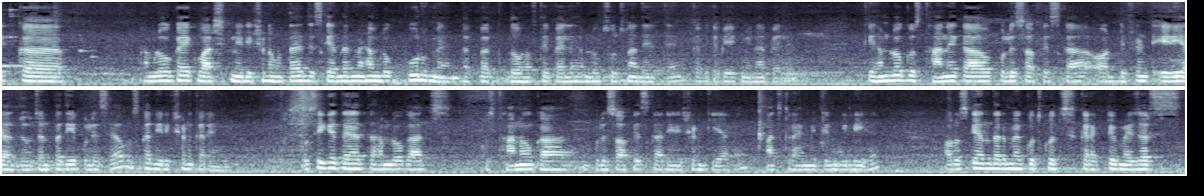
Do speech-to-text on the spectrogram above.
एक हम लोगों का एक वार्षिक निरीक्षण होता है जिसके अंदर में हम लोग पूर्व में लगभग दो हफ़्ते पहले हम लोग सूचना देते हैं कभी कभी एक महीना पहले। कि हम लोग उस थाने का पुलिस ऑफ़िस का और डिफरेंट एरिया जो जनपदीय पुलिस है उसका निरीक्षण करेंगे। उसी के तहत हम लोग आज कुछ थानों का पुलिस ऑफ़िस का निरीक्षण किया है। आज क्राइम मीटिंग भी ली है। और उसके अंदर में कुछ कुछ करेक्टिव मेजर्स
